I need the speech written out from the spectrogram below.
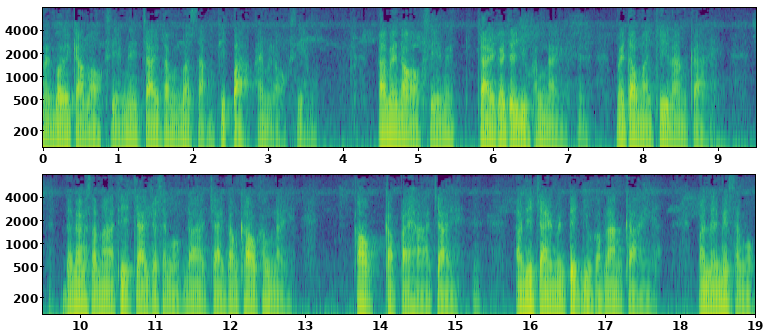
มันบริกรรมออกเสียงนี่ใจต้องมาสั่งที่ปากให้มันออกเสียง ถ้าไม่ต้องออกเสียงใจก็จะอยู่ข้างใน ไม่ต้องมาที่ร่างกายแต่นั่งสมาธิใจจะสงบได้ใจต้องเข้าข้างใน เข้ากลับไปหาใจ อนนี้ใจมันติดอยู่กับร่างกาย มันเลยไม่สงบ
